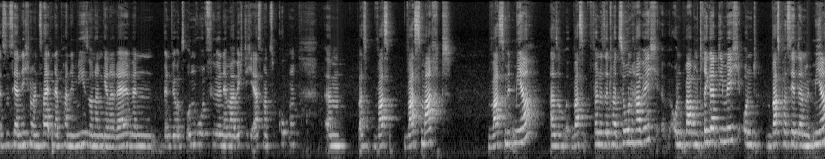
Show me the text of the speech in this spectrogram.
es ist ja nicht nur in Zeiten der Pandemie, sondern generell, wenn, wenn wir uns unwohl fühlen, immer wichtig, erstmal zu gucken, ähm, was, was, was macht was mit mir? Also was für eine Situation habe ich und warum triggert die mich und was passiert dann mit mir?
